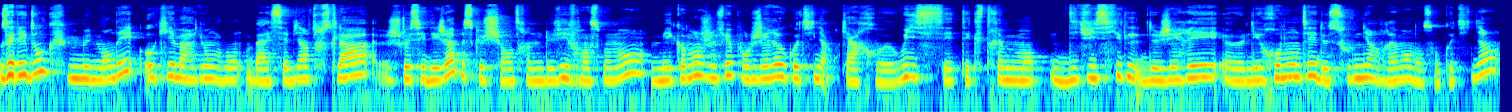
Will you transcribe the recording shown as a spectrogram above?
Vous allez donc me demander, ok Marion, bon bah c'est bien tout cela, je le sais déjà parce que je suis en train de le vivre en ce moment, mais comment je fais pour le gérer au quotidien? Car euh, oui, c'est extrêmement difficile de gérer euh, les remontées de souvenirs vraiment dans son quotidien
